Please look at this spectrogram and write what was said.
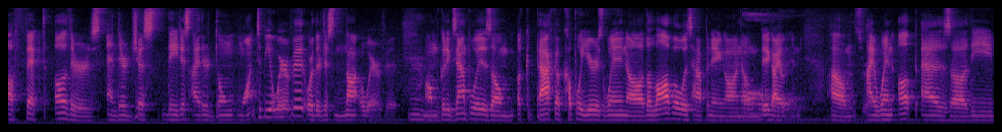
affect others and they're just they just either don't want to be aware of it or they're just not aware of it. Mm. Um, good example is um, a, back a couple years when uh, the lava was happening on um, Big Oh. Island. Um, right. I went up as uh, the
